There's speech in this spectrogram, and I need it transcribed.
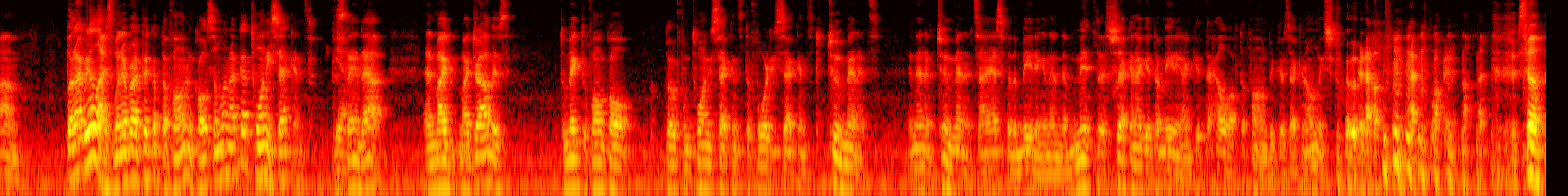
Um, but I realize whenever I pick up the phone and call someone, I've got 20 seconds to Yeah. stand out, and my my job is to make the phone call go from 20 seconds to 40 seconds to two minutes. And then in two minutes, I ask for the meeting, and then the min- the second I get the meeting, I get the hell off the phone because I can only screw it up from that point on. So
